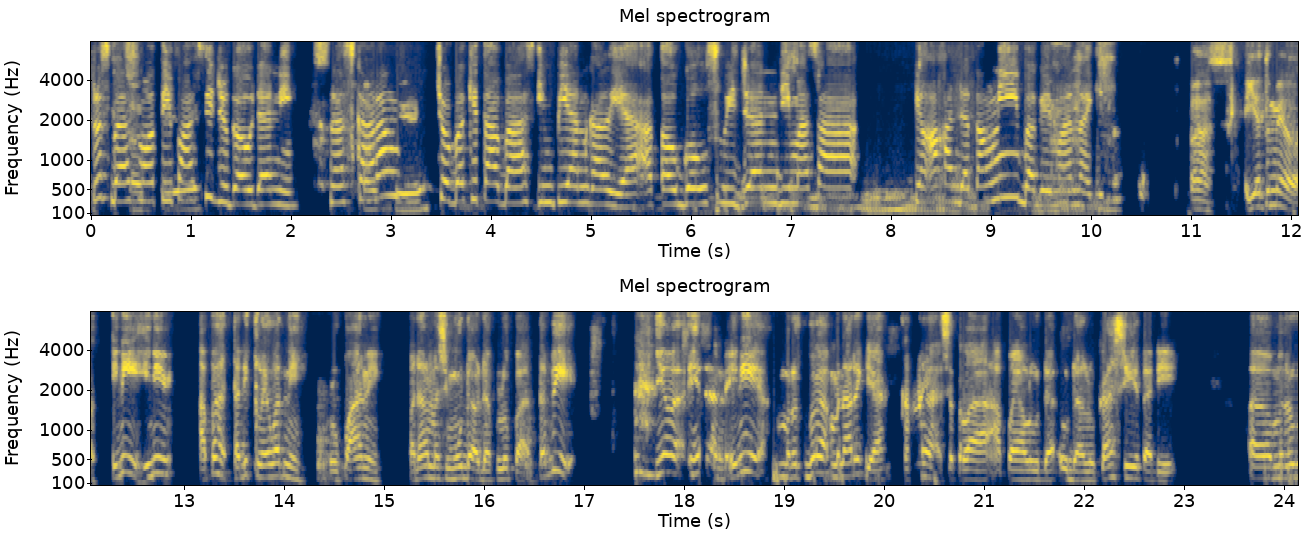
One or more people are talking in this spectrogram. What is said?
Terus bahas Oke. motivasi juga udah nih. Nah sekarang Oke. coba kita bahas impian kali ya atau goals Wijan di masa yang akan datang nih bagaimana gitu. Ah, iya tuh Mel. Ini ini apa tadi kelewat nih, lupaan nih. Padahal masih muda udah pelupa. Tapi ya iya Dan, ini menurut gua menarik ya karena setelah apa yang lu udah udah lu kasih tadi eh, menurut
